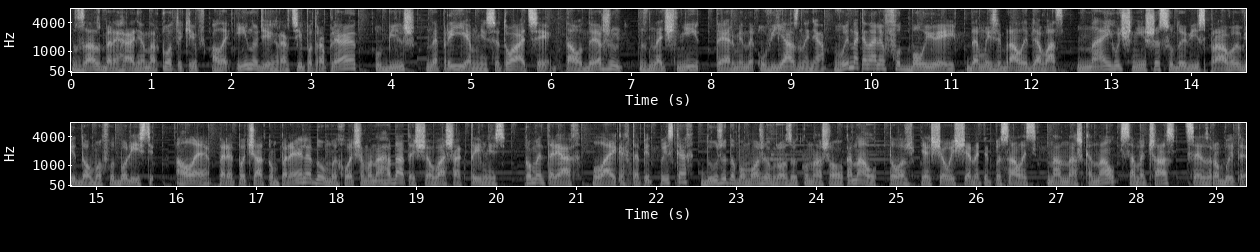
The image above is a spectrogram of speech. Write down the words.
за зберігання наркотиків, але іноді гравці потрапляють у більш неприємні ситуації та одержують значні терміни ув'язнення. Ви на каналі Football.ua, де ми зібрали для вас найгучніші судові справи відомих футболістів. Але перед початком перегляду ми хочемо нагадати, що ваша активність в коментарях, лайках та підписках дуже допоможе в розвитку нашого каналу. Тож, якщо ви ще не підписались на наш канал, саме час це зробити.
